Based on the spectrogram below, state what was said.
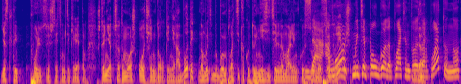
если ты пользуешься этим декретом, что нет, что ты можешь очень долго не работать, но мы тебе будем платить какую-то унизительно маленькую сумму Да, все а это время. можешь, мы тебе полгода платим твою Да. зарплату, но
